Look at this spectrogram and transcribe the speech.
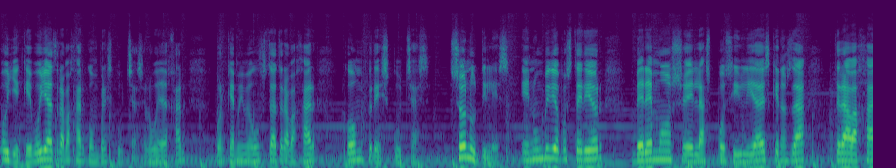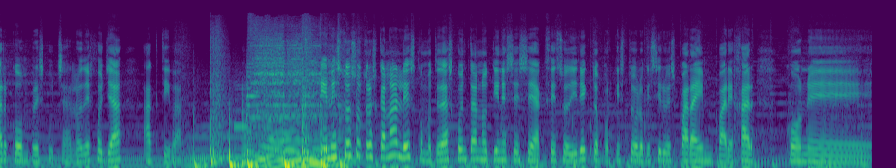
Oye, que voy a trabajar con preescuchas, se lo voy a dejar porque a mí me gusta trabajar con preescuchas. Son útiles. En un vídeo posterior veremos eh, las posibilidades que nos da trabajar con preescuchas. Lo dejo ya activado. En estos otros canales, como te das cuenta, no tienes ese acceso directo porque esto lo que sirve es para emparejar con eh,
